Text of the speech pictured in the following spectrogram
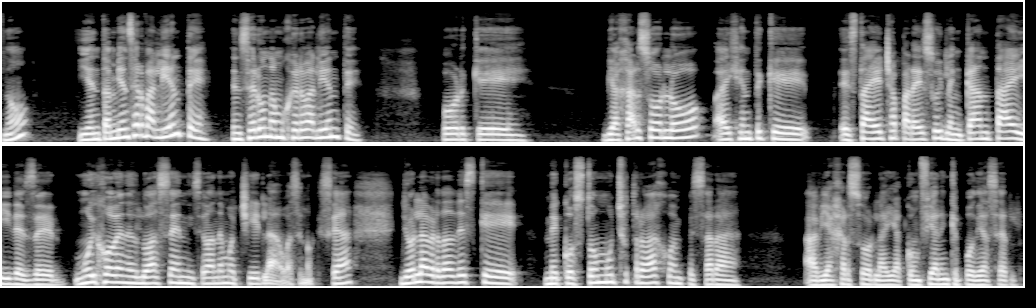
¿no? Y en también ser valiente, en ser una mujer valiente, porque viajar solo, hay gente que está hecha para eso y le encanta y desde muy jóvenes lo hacen y se van de mochila o hacen lo que sea. Yo la verdad es que me costó mucho trabajo empezar a, viajar sola y a confiar en que podía hacerlo.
